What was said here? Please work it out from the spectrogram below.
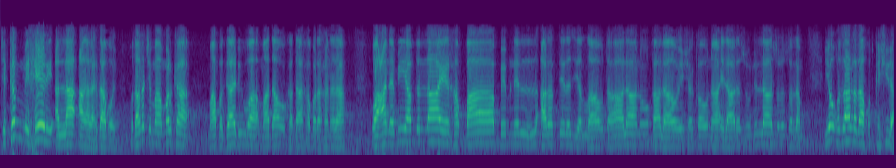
چې کم می خیری الله هغه رغدا بوي خدا نه چې ما ملکا ما په گاډي وا ما دا او کدا خبره خنه را وعن ابي عبد الله خباب ابن الارت رضي الله تعالى عنه قال وشكونا الى رسول الله صلى الله عليه وسلم یو خزان لدا خودکشی را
